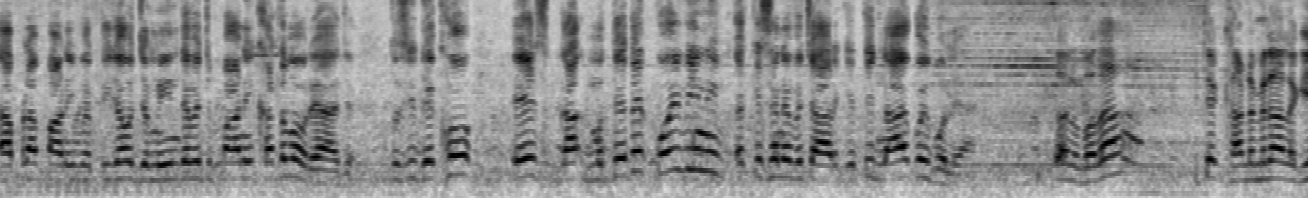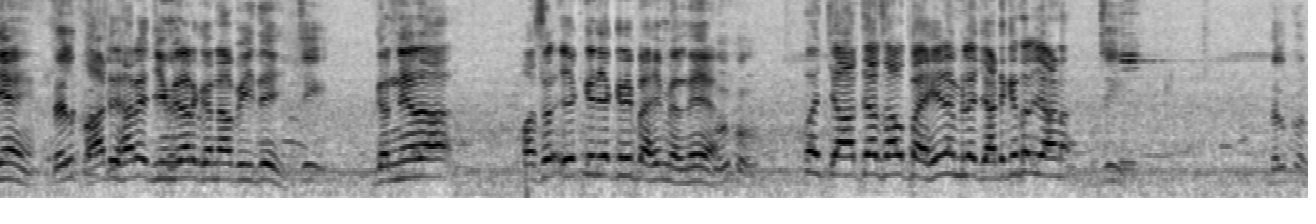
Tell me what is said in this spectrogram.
ਆਪਣਾ ਪਾਣੀ ਵਰਤੀ ਜਾਓ, ਜ਼ਮੀਨ ਦੇ ਵਿੱਚ ਪਾਣੀ ਖਤਮ ਹੋ ਰਿਹਾ ਅੱਜ। ਤੁਸੀਂ ਦੇਖੋ, ਇਸ ਗ- ਮੁੱਦੇ ਤੇ ਕੋਈ ਵੀ ਨਹੀਂ, ਕਿਸੇ ਨੇ ਵਿਚਾਰ ਕੀਤੀ, ਨਾ ਕੋਈ ਬੋਲਿਆ। ਤੁਹਾਨੂੰ ਪਤਾ ਇੱਥੇ ਖੰਡ ਮਿਲਾਂ ਲੱਗੀਆਂ ਹੈ ਬਿਲਕੁਲ ਸਾਡੇ ਸਾਰੇ ਜ਼ਿਮੀਂਦਾਰ ਗੰਨਾ ਬੀਜਦੇ। ਜੀ। ਗੰਨਿਆਂ ਦਾ ਫਸਲ ਇੱਕ ਇੱਕ ਹੀ ਪੈਸੇ ਮਿਲਦੇ ਆ। ਹੂੰ। ਪਰ ਚਾਰ ਚਾਰ ਸਾਲ ਪੈਸੇ ਨਾ ਮਿਲੇ ਜੱਟ ਕਿੱਧਰ ਜਾਣ? ਜੀ। ਬਿਲਕੁਲ।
